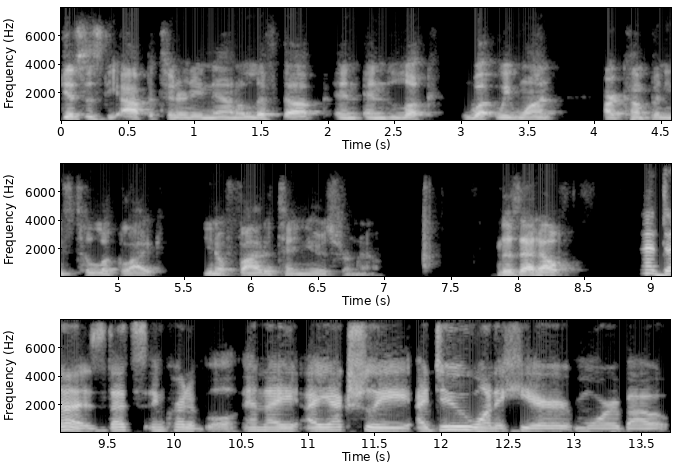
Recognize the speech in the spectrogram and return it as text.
gives us the opportunity now to lift up and, and look what we want our companies to look like you know five to ten years from now. Does that help? That does. That's incredible. And i i actually i do want to hear more about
